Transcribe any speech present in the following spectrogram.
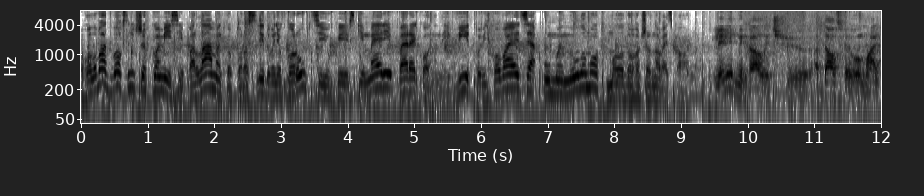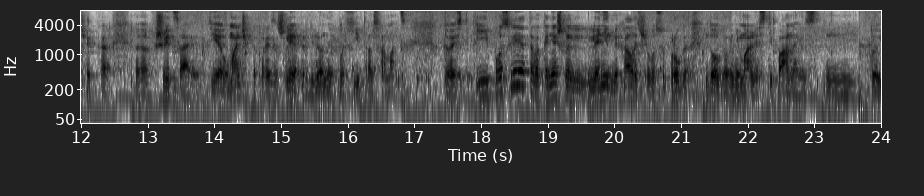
Голова двох слідчих комісій парламенту по розслідуванню корупції у київській мерії переконаний, відповідь ховається у минулому молодого Черновецького. Леонид Михайлович э, отдал своего мальчика э, в Швейцарию, где у мальчика произошли определенные плохие трансформации. То есть и после этого, конечно, Леонид Михайлович и его супруга долго вынимали Степана из м, той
